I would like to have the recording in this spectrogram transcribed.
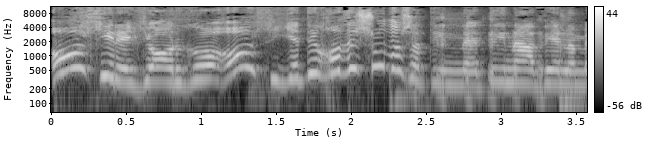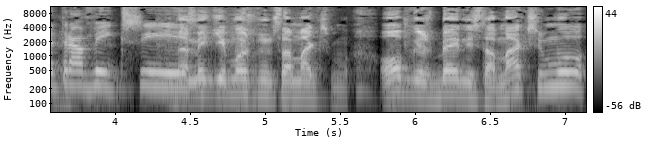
Όχι, ρε Γιώργο, όχι, γιατί εγώ δεν σου δώσα την, την άδεια να με τραβήξει. Να μην κοιμώσουν στα μάξι μου. Όποιος μπαίνει στα μάξι μου,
